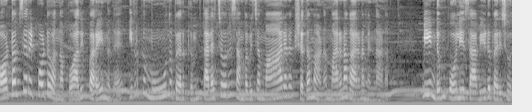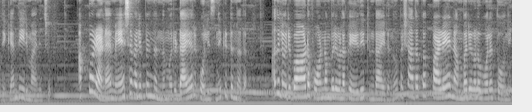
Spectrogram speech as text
ഓട്ടോപ്സി റിപ്പോർട്ട് വന്നപ്പോൾ അതിൽ പറയുന്നത് ഇവർക്ക് മൂന്ന് പേർക്കും തലച്ചോറിൽ സംഭവിച്ച മാരക ക്ഷതമാണ് മരണകാരണമെന്നാണ്. വീണ്ടും പോലീസ് ആ വീട് പരിശോധിക്കാൻ തീരുമാനിച്ചു. അപ്പോഴാണ് മേശവലിപ്പിൽ നിന്നും ഒരു ഡയറി പോലീസിന് കിട്ടുന്നത്. അതിൽ ഒരുപാട് ഫോൺ നമ്പറുകളൊക്കെ എഴുതിയിട്ടുണ്ടായിരുന്നു. പക്ഷെ അതൊക്കെ പഴയ നമ്പറുകൾ പോലെ തോന്നി.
